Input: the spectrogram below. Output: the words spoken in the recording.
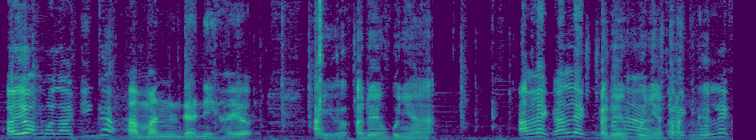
Ayo mau lagi nggak? Aman udah nih, ayo. Ayo ada yang punya Alek, Alek, Ada yang punya Trek truk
